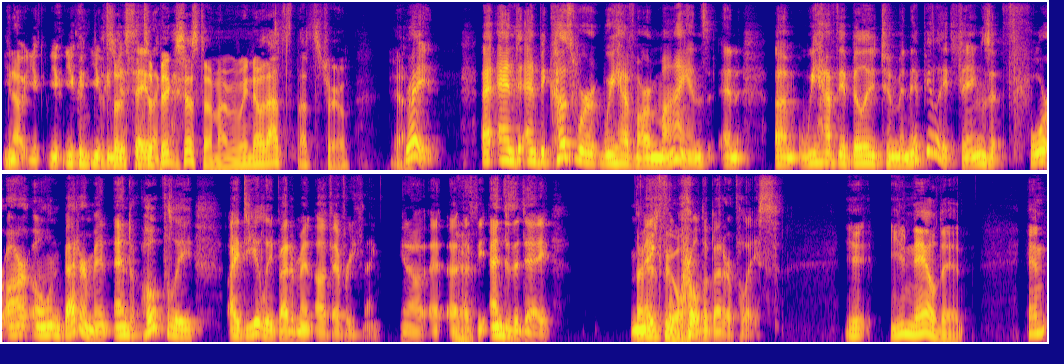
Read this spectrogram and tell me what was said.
you know you, you, you can you can it's just a, say it's like, a big system. I mean we know that's that's true yeah. Right. And and because we're we have our minds and um, we have the ability to manipulate things for our own betterment and hopefully, ideally, betterment of everything. You know, at, yeah. at the end of the day, that make the, the world a better place. You you nailed it, and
